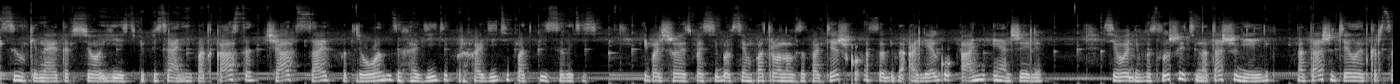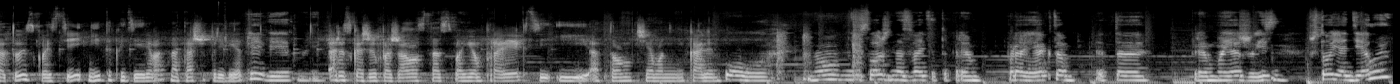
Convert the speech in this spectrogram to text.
Ссылки на это все есть в описании подкаста, чат, сайт, Patreon. Заходите, проходите, подписывайтесь. И большое спасибо всем патронам за поддержку, особенно Олегу, Ане и Анжеле. Сегодня вы слушаете Наташу Мельник. Наташа делает красоту из гвоздей, ниток и дерева. Наташа, привет. Привет, Марина. Расскажи, пожалуйста, о своем проекте и о том, чем он уникален. О, ну, мне сложно назвать это прям проектом. Это прям моя жизнь. Что я делаю?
